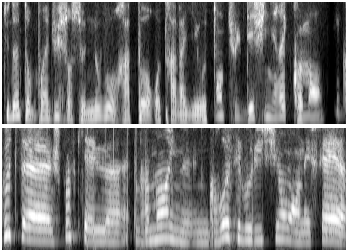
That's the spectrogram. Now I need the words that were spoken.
Tu donnes ton point de vue sur ce nouveau rapport au travail et au temps. Tu le définirais comment? Écoute, euh, je pense qu'il y a eu euh, vraiment une, grosse évolution en effet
